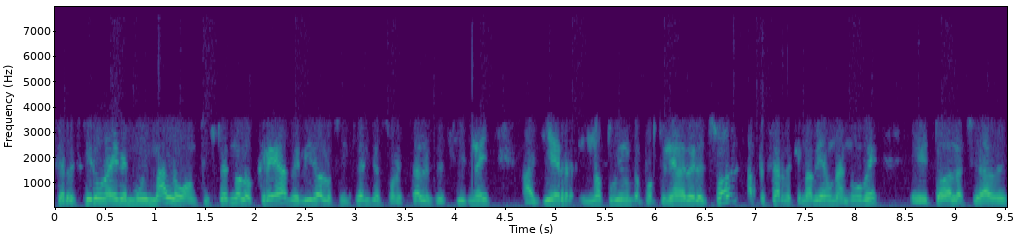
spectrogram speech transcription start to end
se respira un aire muy malo, aunque usted no lo crea, debido a los incendios forestales de Sydney. Ayer no tuvimos la oportunidad de ver el sol, a pesar de que no había una nube. Eh, toda la ciudad de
